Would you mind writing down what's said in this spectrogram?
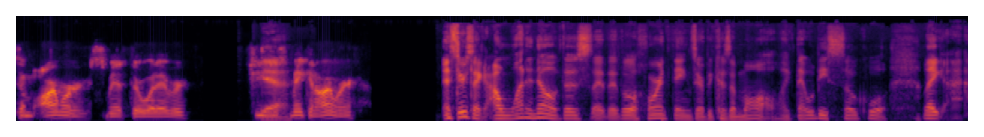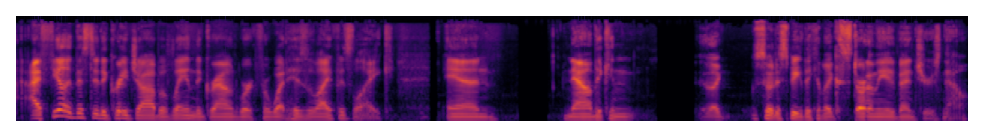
some armor smith or whatever. She's Yeah. just making armor. And seriously, like, I want to know if those like, the little horn things are because of Maul. Like that would be so cool. Like I- feel like this did a great job of laying the groundwork for what his life is like, and now they can, like so to speak, they can like start on the adventures now.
